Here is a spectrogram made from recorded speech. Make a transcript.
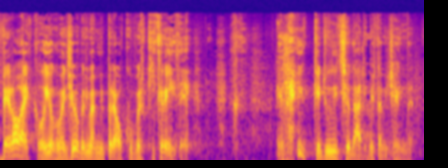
Però ecco, io come dicevo prima mi preoccupo per chi crede. E lei che giudizio dà di questa vicenda?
